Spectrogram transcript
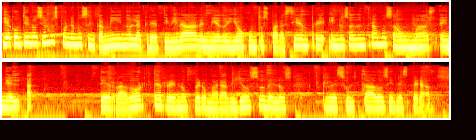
Y a continuación nos ponemos en camino la creatividad, el miedo y yo juntos para siempre y nos adentramos aún más en el aterrador terreno pero maravilloso de los resultados inesperados.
